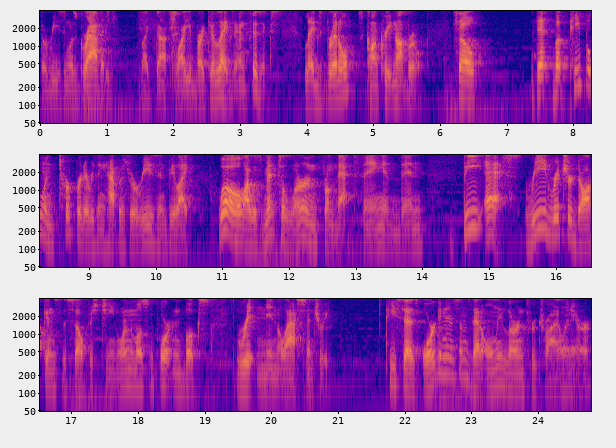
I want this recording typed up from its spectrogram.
The reason was gravity. Like that's why you break your legs and physics. Legs brittle, concrete not brittle. So that, but people interpret everything happens for a reason, be like, well, I was meant to learn from that thing and then BS. Read Richard Dawkins' The Selfish Gene, one of the most important books written in the last century. He says organisms that only learn through trial and error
